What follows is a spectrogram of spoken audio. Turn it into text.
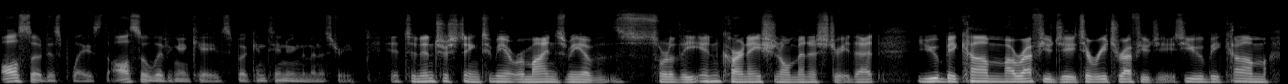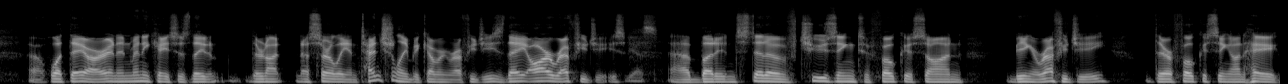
also displaced, also living in caves, but continuing the ministry. It's an interesting to me. It reminds me of sort of the incarnational ministry that you become a refugee to reach refugees. You become uh, what they are, and in many cases, they they're not necessarily intentionally becoming refugees. They are refugees. Yes. Uh, but instead of choosing to focus on being a refugee, they're focusing on, hey,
